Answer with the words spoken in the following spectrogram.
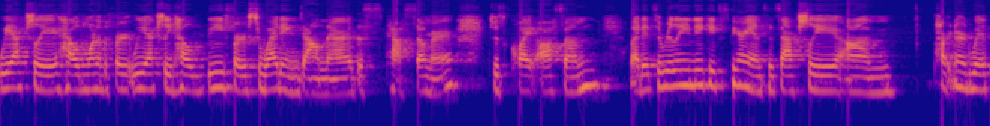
We actually held one of the first, we actually held the first wedding down there this past summer, which is quite awesome. But it's a really unique experience. It's actually um, partnered with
